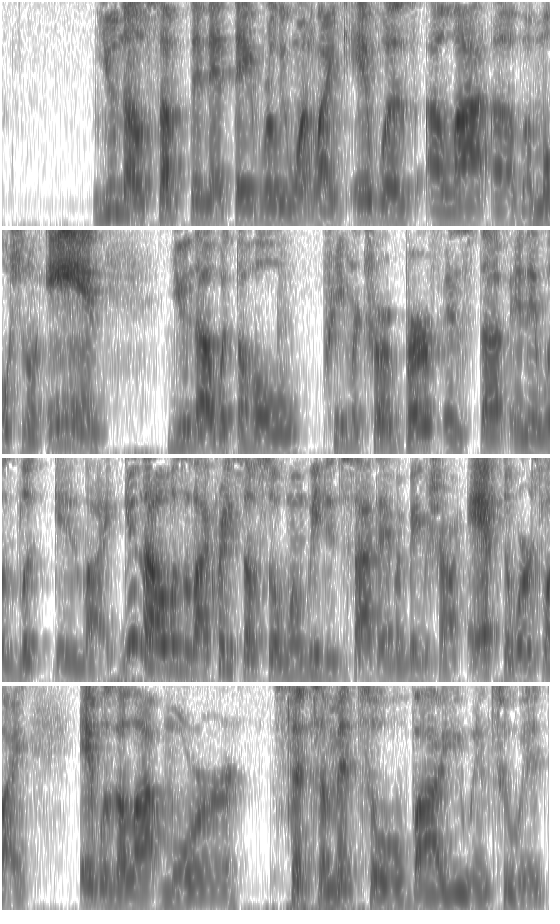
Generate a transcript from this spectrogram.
you know something that they really want. Like it was a lot of emotional and you know with the whole premature birth and stuff and it was looking like you know it was a lot crazy stuff. So when we decided to have a baby shower afterwards like it was a lot more sentimental value into it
